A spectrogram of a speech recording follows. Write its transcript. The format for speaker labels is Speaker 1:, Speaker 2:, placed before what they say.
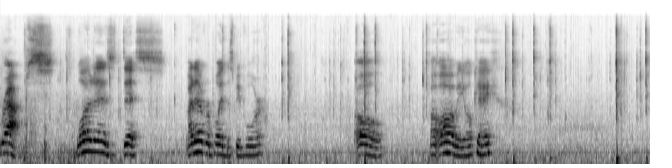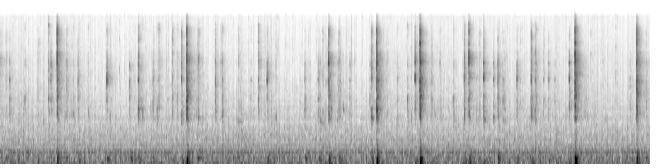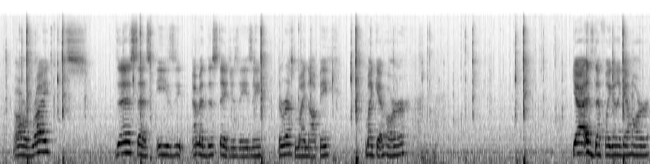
Speaker 1: Wraps. What is this? I never played this before. Oh. A obby, okay. Alright. This is easy. I mean, this stage is easy. The rest might not be. Might get harder. Yeah, it's definitely gonna get harder.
